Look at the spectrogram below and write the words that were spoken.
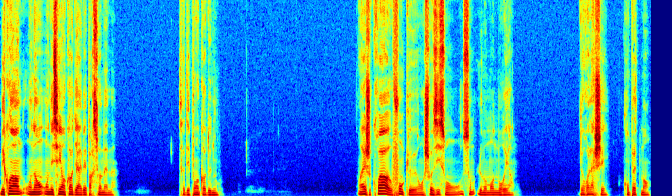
mais qu'on on, essaye encore d'y arriver par soi-même. Ça dépend encore de nous. Ouais, je crois au fond qu'on choisit le moment de mourir, de relâcher complètement,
